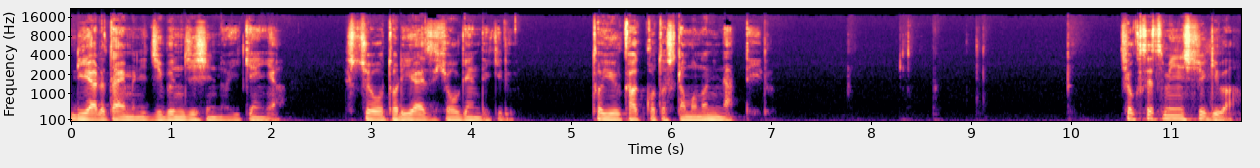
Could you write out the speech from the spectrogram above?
リアルタイムに自分自身の意見や主張をとりあえず表現できるという確固としたものになっている。直接民主主義は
